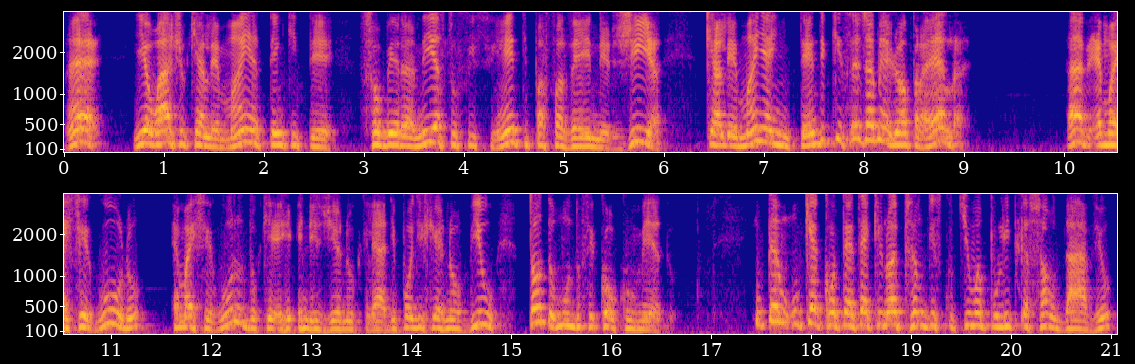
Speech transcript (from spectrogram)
Né? E eu acho que a Alemanha tem que ter soberania suficiente para fazer energia que a Alemanha entende que seja melhor para ela. É mais seguro, é mais seguro do que energia nuclear. Depois de Chernobyl, todo mundo ficou com medo. Então, o que acontece é que nós precisamos discutir uma política saudável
